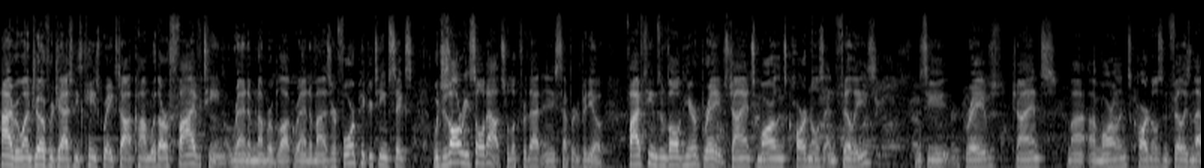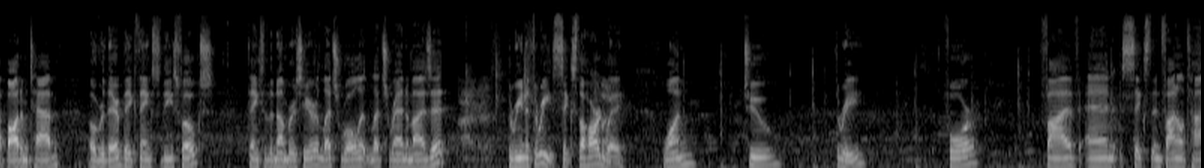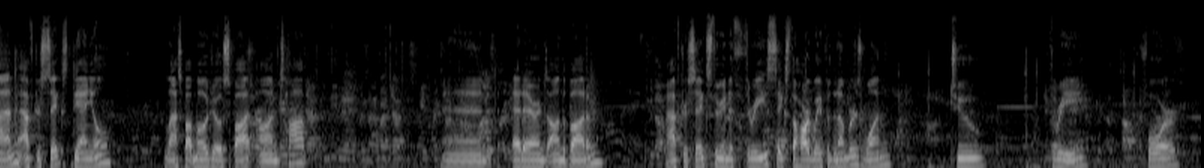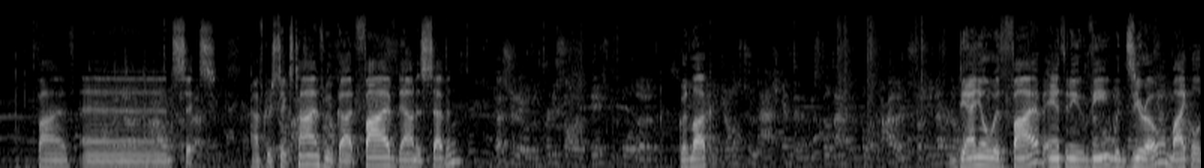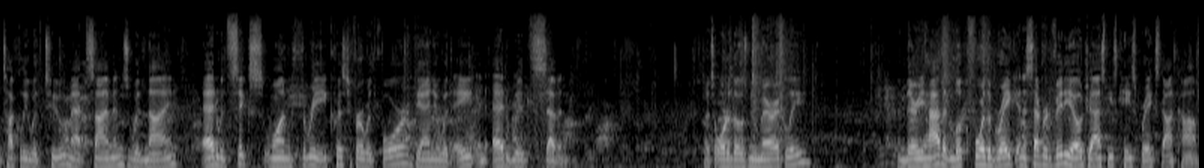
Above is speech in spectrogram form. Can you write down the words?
Hi everyone, Joe for jaspyscasebreaks.com with our five-team random number block randomizer for Pick Your Team 6, which is already sold out, so look for that in a separate video. Five teams involved here, Braves, Giants, Marlins, Cardinals, and Phillies. You can see Braves, Giants, uh, Marlins, Cardinals, and Phillies in that bottom tab over there. Big thanks to these folks. Thanks to the numbers here. Let's roll it. Let's randomize it. Three and a three. Six the hard way. One, two, three, four, five, and sixth and final time. After six, Daniel, last spot mojo spot on top. And Ed Aaron's on the bottom. After six, three and a three, six the hard way for the numbers. One, two, three, four, five, and six. After six times, we've got five down to seven. Good luck. Daniel with five, Anthony V with zero, Michael Tuckley with two, Matt Simons with nine, Ed with six, one, three, Christopher with four, Daniel with eight, and Ed with seven. Let's order those numerically. And there you have it. Look for the break in a separate video, jaspyscasebreaks.com.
